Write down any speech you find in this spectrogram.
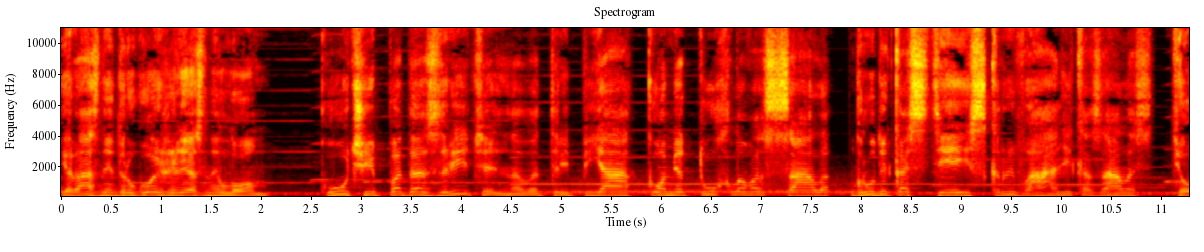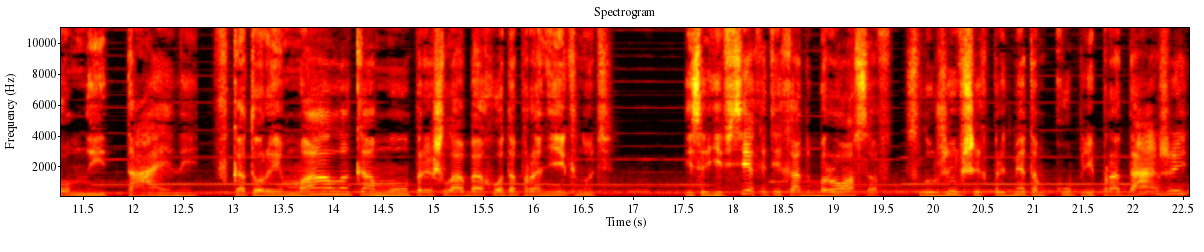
и разный другой железный лом, кучи подозрительного тряпья, комья тухлого сала, груды костей скрывали, казалось, темные тайны, в которые мало кому пришла бы охота проникнуть. И среди всех этих отбросов, служивших предметом купли-продажи,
